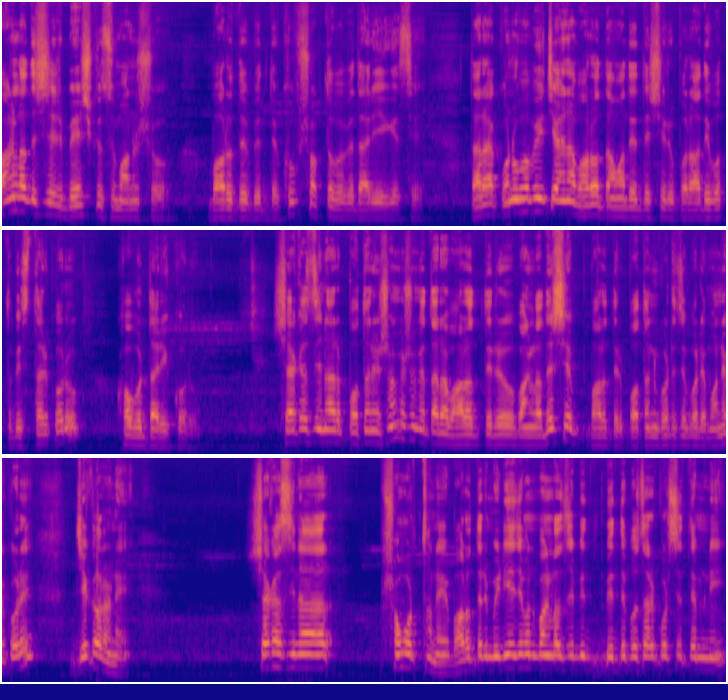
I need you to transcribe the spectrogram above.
বাংলাদেশের বেশ কিছু মানুষও ভারতের বিরুদ্ধে খুব শক্তভাবে দাঁড়িয়ে গেছে। তারা কোনোভাবেই চায় না ভারত আমাদের দেশের উপর আধিপত্য বিস্তার করুক, খবরদারি করুক। শেখ হাসিনার পতনের সঙ্গে সঙ্গে তারা ভারতেরও, বাংলাদেশে ভারতের পতন ঘটেছে বলে মনে করে। যে কারণে শেখ হাসিনার সমর্থনে ভারতের মিডিয়া যেমন বাংলাদেশের বিদ- বিরুদ্ধে প্রচার করছে, তেমনি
